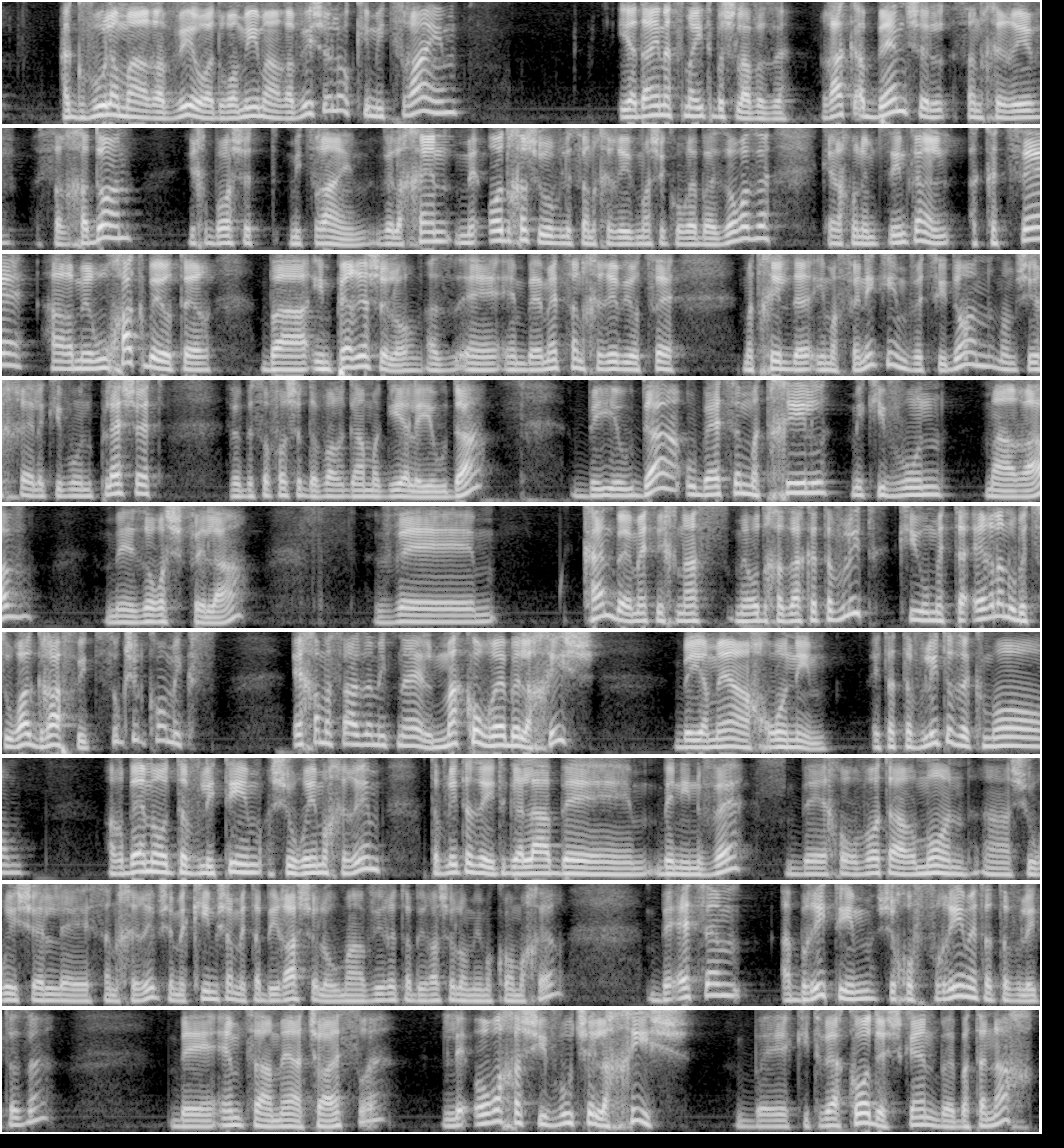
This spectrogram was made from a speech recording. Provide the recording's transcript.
הגבול המערבי או הדרומי-מערבי שלו, כי מצרים היא עדיין עצמאית בשלב הזה. רק הבן של סנחריב, סרחדון, יכבוש את מצרים, ולכן מאוד חשוב לסנחריב מה שקורה באזור הזה, כי אנחנו נמצאים כאן על הקצה המרוחק ביותר באימפריה שלו, אז אה, הם באמת סנחריב יוצא, מתחיל עם הפניקים וצידון, ממשיך אה, לכיוון פלשת, ובסופו של דבר גם מגיע ליהודה. ביהודה הוא בעצם מתחיל מכיוון מערב, מאזור השפלה, וכאן באמת נכנס מאוד חזק התבליט, כי הוא מתאר לנו בצורה גרפית, סוג של קומיקס, איך המסע הזה מתנהל, מה קורה בלכיש בימיה האחרונים. את התבליט הזה, כמו הרבה מאוד תבליטים אשוריים אחרים, התבליט הזה התגלה בנינווה, בחורבות הארמון האשורי של אה, סנחריב, שמקים שם את הבירה שלו, הוא מעביר את הבירה שלו ממקום אחר. בעצם הבריטים שחופרים את התבליט הזה, באמצע המאה ה-19, לאור החשיבות של לכיש בכתבי הקודש, כן, בתנ"ך,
